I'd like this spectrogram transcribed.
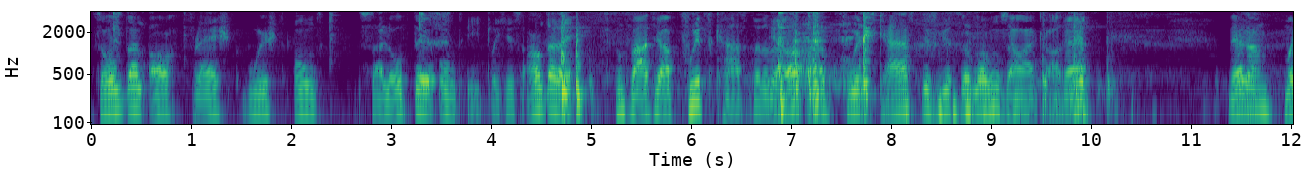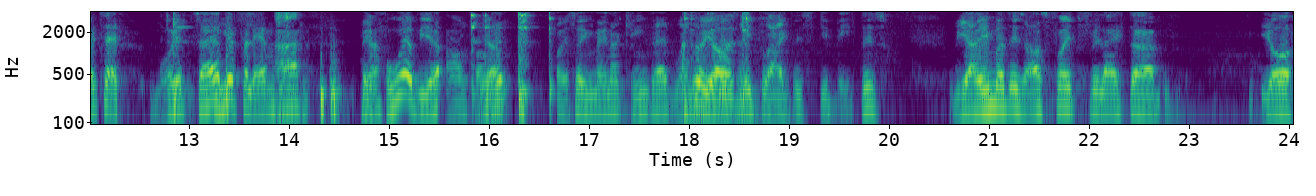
sondern auch Fleisch, Wurst und Salote und etliches andere. Sonst war es ja ein Pfurzcast oder. Ja, ein Pfurzcast, das wird so noch ein Sauerkraut. Ja. Ne? Ja, ja. dann Mahlzeit. Mahlzeit. Wir verleihen uns ah, Bevor ja. wir anfangen, Also in meiner Kindheit war so, das ja, das Ritual des Gebetes. Wie auch immer das ausfällt, vielleicht, äh, ja,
